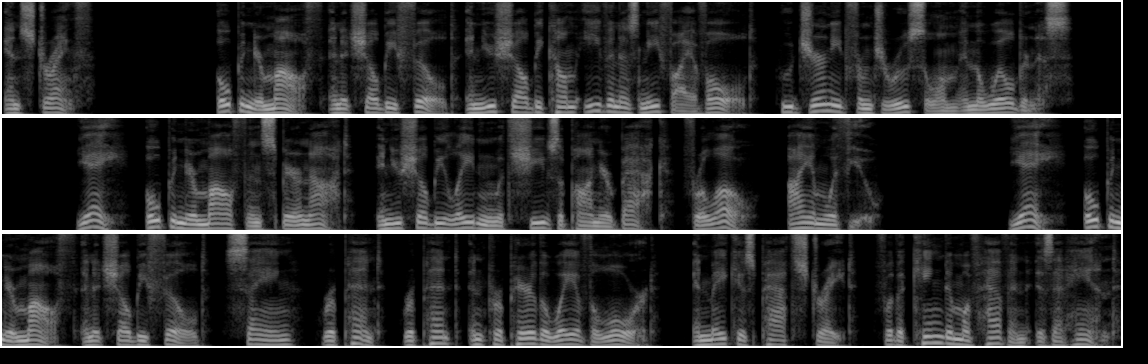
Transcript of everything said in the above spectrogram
and strength. Open your mouth, and it shall be filled, and you shall become even as Nephi of old, who journeyed from Jerusalem in the wilderness. Yea, open your mouth and spare not, and you shall be laden with sheaves upon your back, for lo, I am with you. Yea, open your mouth and it shall be filled, saying, Repent, repent, and prepare the way of the Lord, and make his path straight, for the kingdom of heaven is at hand.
